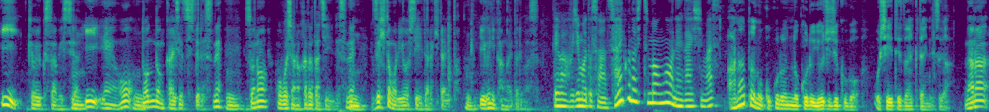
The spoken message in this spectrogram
いい教育サービスやいい園をどんどん開設してですね、その保護者の方たちにですね、うん、ぜひとも利用していただきたいというふうに考えております。では藤本さん、最後の質問をお願いします。あなたの心に残る四字熟語、教えていただきたいんですが。7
